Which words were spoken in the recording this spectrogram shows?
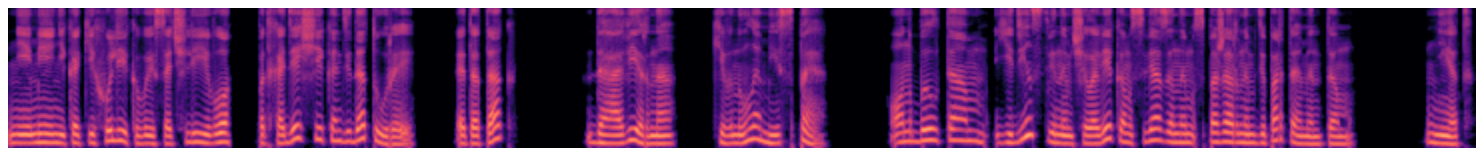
Не имея никаких улик, вы сочли его подходящей кандидатурой. Это так? Да, верно, кивнула мисс П. Он был там единственным человеком, связанным с пожарным департаментом. Нет,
